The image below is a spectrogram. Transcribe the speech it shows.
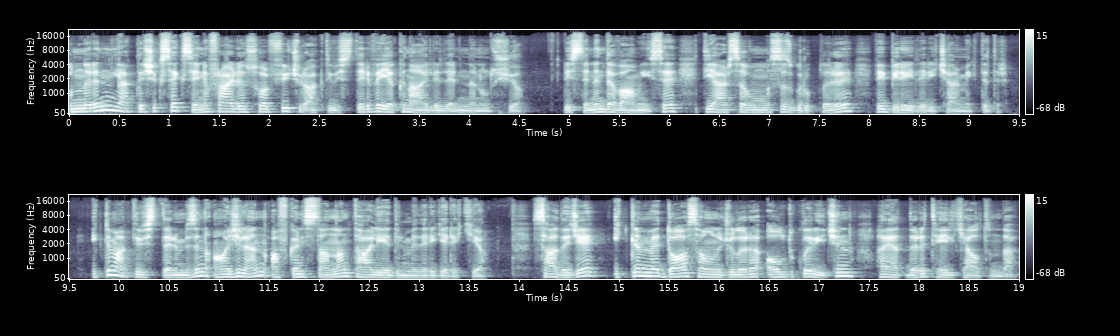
Bunların yaklaşık 80'i Fridays for Future aktivistleri ve yakın ailelerinden oluşuyor. Listenin devamı ise diğer savunmasız grupları ve bireyleri içermektedir. İklim aktivistlerimizin acilen Afganistan'dan tahliye edilmeleri gerekiyor. Sadece iklim ve doğa savunucuları oldukları için hayatları tehlike altında.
